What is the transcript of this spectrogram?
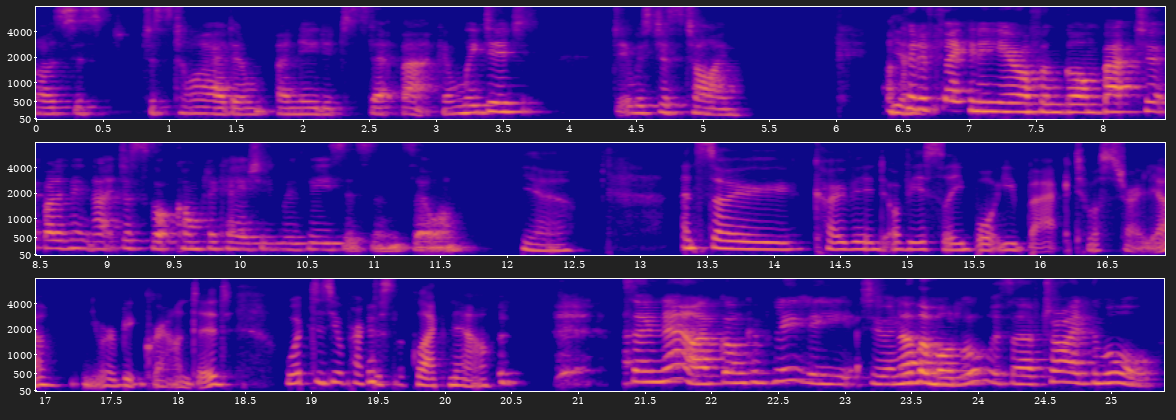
I was just just tired and I needed to step back. And we did. It was just time. I yeah. could have taken a year off and gone back to it, but I think that just got complicated with visas and so on. Yeah. And so COVID obviously brought you back to Australia. You were a bit grounded. What does your practice look like now? So now I've gone completely to another model. So I've tried them all.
